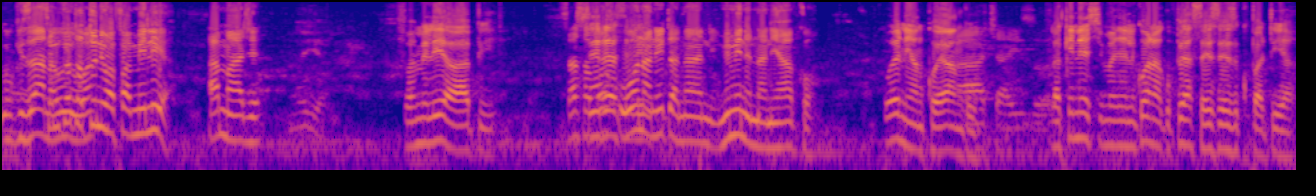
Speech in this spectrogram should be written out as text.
Ukizaa na huyu mtoto tu ni wa familia ama aje? Familia. Wapi? Sasa uona niita nani? Mimi ni nani yako? Wewe ni anko yangu. Acha hizo. Lakini heshima yenye nilikuwa nakupea sasa siwezi kupatia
